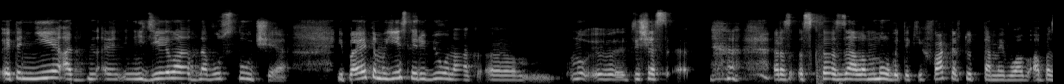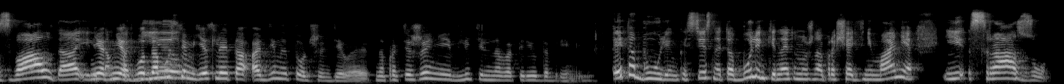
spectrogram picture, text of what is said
это не, э, не дело одного случая. И поэтому, если ребенок, эм, ну, э, ты сейчас сказала много таких факторов, тут там его обозвал, да, или Нет, там нет, побил. вот допустим, если это один и тот же делает на протяжении длительного периода времени. Это буллинг, естественно, это буллинг, и на это нужно обращать внимание и сразу,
